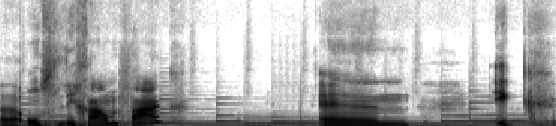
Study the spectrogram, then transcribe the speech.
uh, ons lichaam vaak. En ik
